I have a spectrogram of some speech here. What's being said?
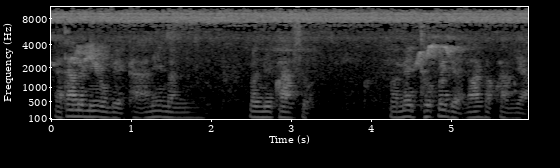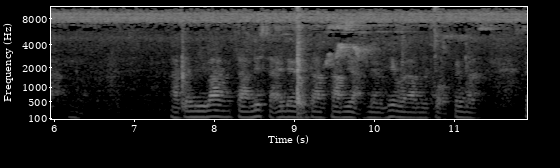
แต่ถ้ามันมีอุเบกขานี่มันมันมีความสุข มันไม่ทุกข์ไม่เดือดร้อนกับความอยาก อาจจะมีบ้างตามนิสัยเดิมตามความอยากเดิมที่เวลามันโผล่ขึ้นมา เว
